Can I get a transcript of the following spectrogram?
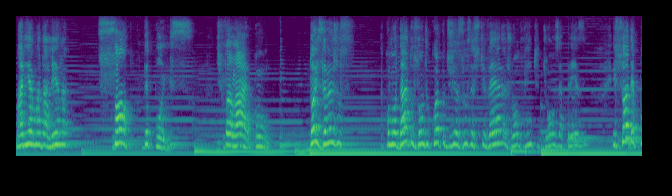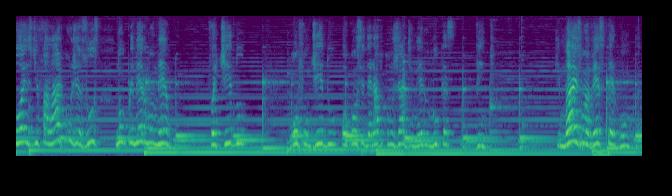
Maria Madalena, só depois de falar com dois anjos acomodados onde o corpo de Jesus estivera, João 20, de 11 a 13, e só depois de falar com Jesus, num primeiro momento, foi tido, confundido ou considerado como jardineiro Lucas 20, que mais uma vez pergunta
